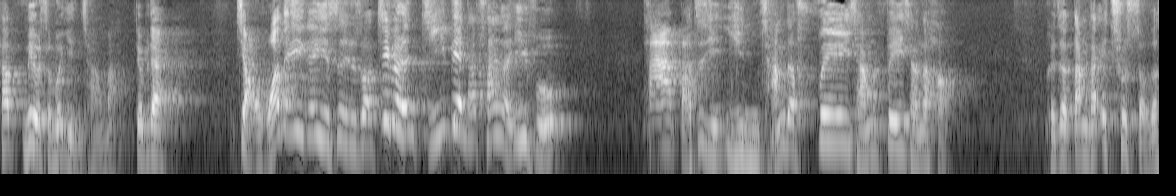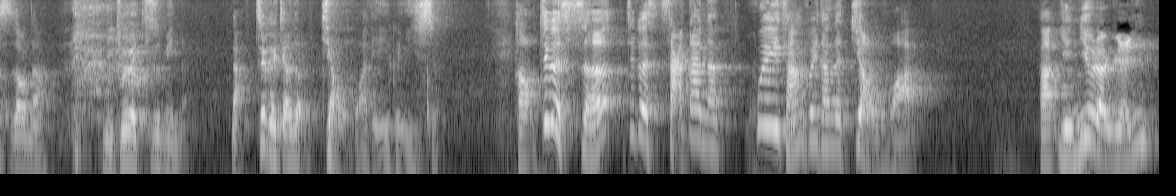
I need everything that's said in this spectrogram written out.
他没有什么隐藏嘛，对不对？狡猾的一个意思就是说，这个人即便他穿了衣服，他把自己隐藏的非常非常的好，可是当他一出手的时候呢，你就会致命了。那这个叫做狡猾的一个意思。好，这个蛇，这个撒旦呢，非常非常的狡猾，啊，引诱了人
